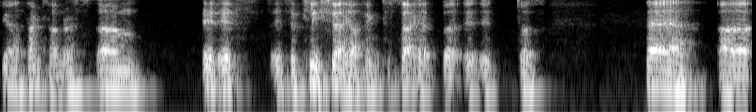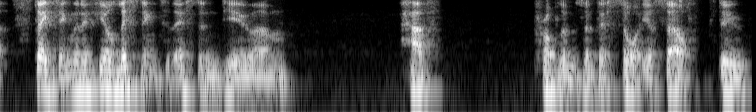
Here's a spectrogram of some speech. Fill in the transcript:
Yeah, thanks, Andres. Um, it, it's it's a cliche, I think, to say it, but it, it does bear uh, stating that if you're listening to this and you um, have problems of this sort yourself, do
